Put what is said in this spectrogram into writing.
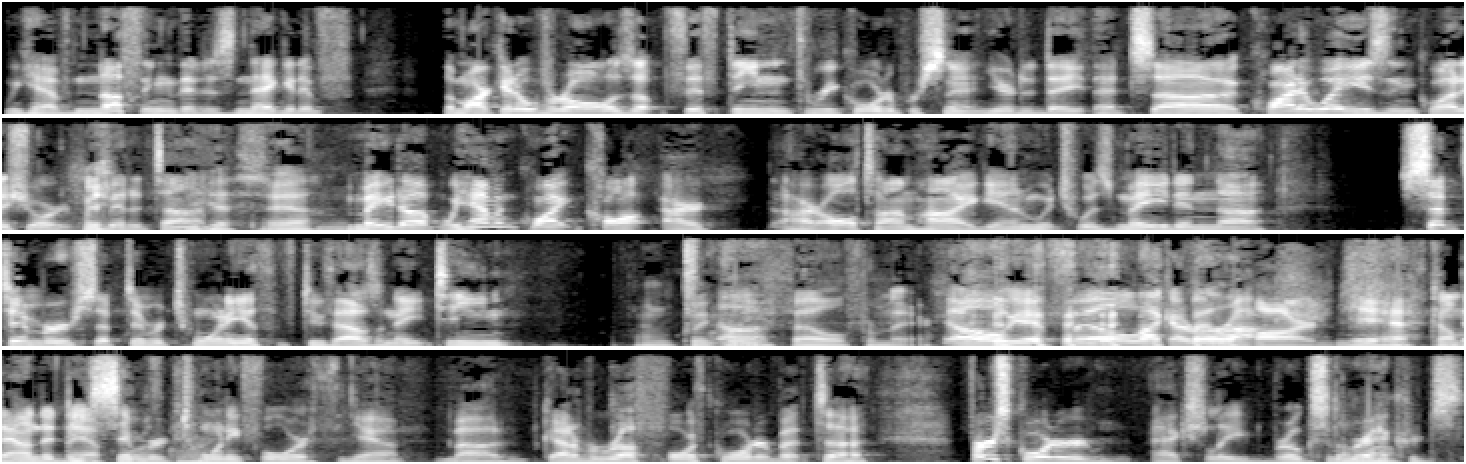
We have nothing that is negative. The market overall is up 15 and three quarter percent year to date. That's uh, quite a ways in quite a short bit of time. Yes. Yeah. Made up. We haven't quite caught our our all-time high again, which was made in uh, September, September 20th of 2018. And quickly Uh, fell from there. Oh yeah, fell like a Fell rock. hard. Yeah, Come- down to yeah, December 24th. Yeah, uh, kind of a rough fourth quarter, but uh, first quarter actually broke some Still records.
